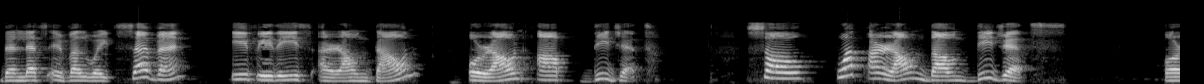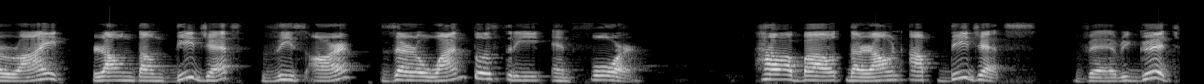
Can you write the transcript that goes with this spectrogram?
Then let's evaluate 7 if it is a round down or round up digit. So, what are round down digits? Alright, round down digits, these are 0, 1, 2, 3, and 4. How about the round up digits? Very good.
